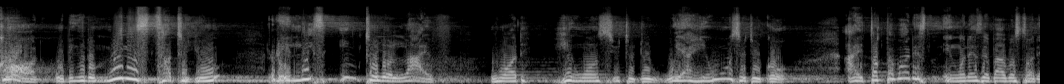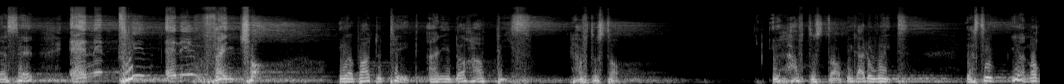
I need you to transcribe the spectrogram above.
God will begin to minister to you, release into your life what He wants you to do, where He wants you to go. I talked about this in Wednesday Bible study. I said, anything, any venture you're about to take and you don't have peace, you have to stop. You have to stop. You got to wait. You're still, you're not,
